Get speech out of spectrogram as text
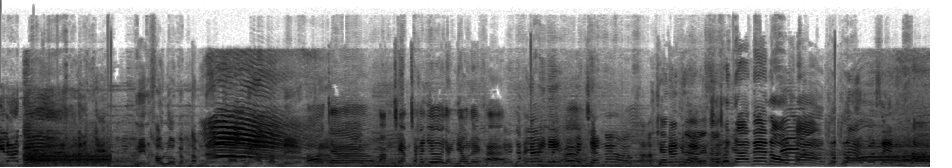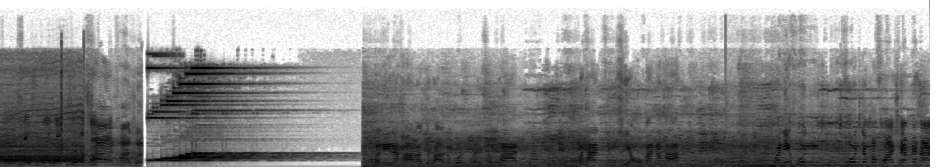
กีฬาดีเน้นเข้าร่วมกับตำนานครับไม่เอาตำแหน่งก็รับจะหวังแชมป์ชักเยอะอย่างเดียวเลยค่ะจะให้ปีนี้เป็นแชมป์แน่นอนค่ะแชมป์กีฬาเลยค่ะชนะแน่นอนค่ะร้อยเปอร์เซ็นต์ค่ะเขาสมาร้อยเปอร์เซ็นต์นะคะ ใช่ค่ะวันนี้นะคะเราจะพาทุกคนไปสัมภาษณ์ประธานสีเขียวกันนะคะ วันนี้คุณคุณจะมาคว้าแชมป์ไหมคะ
